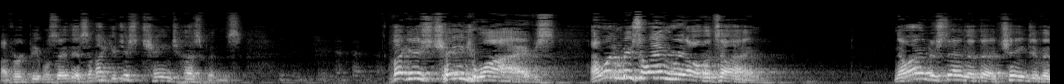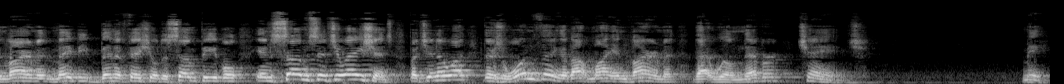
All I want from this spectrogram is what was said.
I've heard people say this, if I could just change husbands, if I could just change wives, I wouldn't be so angry all the time. Now, I understand that the change of environment may be beneficial to some people in some situations, but you know what? There's one thing about my environment that will never change me.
